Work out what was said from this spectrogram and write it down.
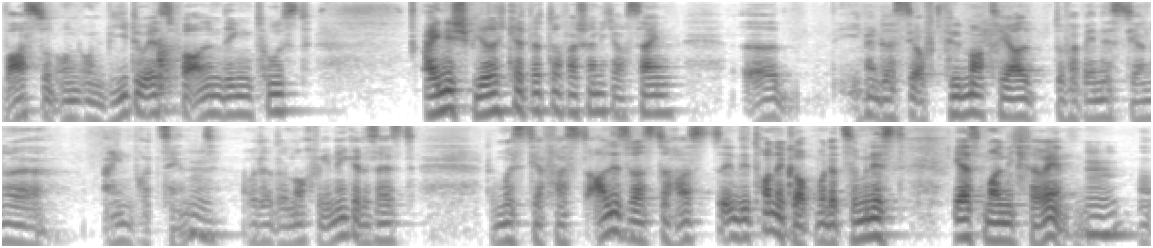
was und, und, und wie du es vor allen Dingen tust. Eine Schwierigkeit wird doch wahrscheinlich auch sein, äh, ich meine, du hast ja oft Filmmaterial, du verwendest ja nur ein Prozent mhm. oder, oder noch weniger. Das heißt, du musst ja fast alles, was du hast, in die Tonne kloppen oder zumindest erstmal nicht verwenden. Mhm. Ja.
